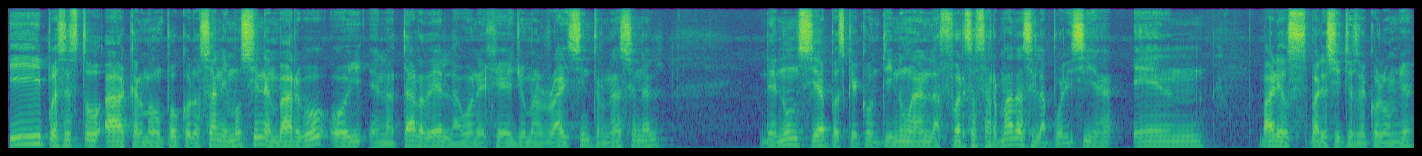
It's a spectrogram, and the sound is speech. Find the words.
y pues esto ha calmado un poco los ánimos, sin embargo, hoy en la tarde la ONG Human Rights International denuncia pues que continúan las Fuerzas Armadas y la policía en varios, varios sitios de Colombia.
